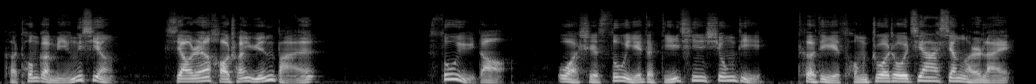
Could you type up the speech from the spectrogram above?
可通个名姓，小人好传云板。”苏雨道：“我是苏爷的嫡亲兄弟，特地从涿州家乡而来。”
